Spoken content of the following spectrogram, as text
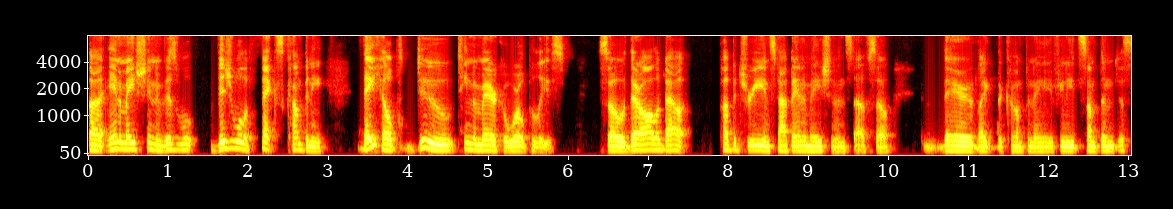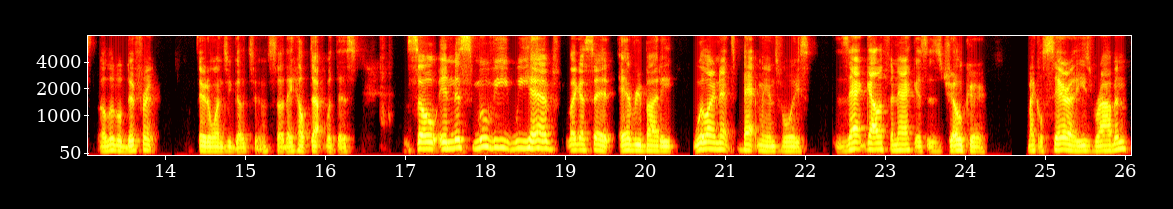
uh, animation and visual visual effects company. They helped do Team America World Police, so they're all about puppetry and stop animation and stuff. So they're like the company. If you need something just a little different, they're the ones you go to. So they helped out with this. So in this movie, we have, like I said, everybody. Will Arnett's Batman's voice. Zach Galifianakis is Joker. Michael Cera, he's Robin.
